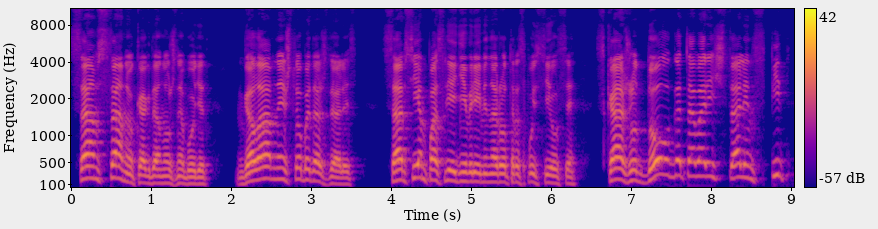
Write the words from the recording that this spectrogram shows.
Сам встану, когда нужно будет. Главное, чтобы дождались. Совсем последнее время народ распустился. Скажут, долго товарищ Сталин спит,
